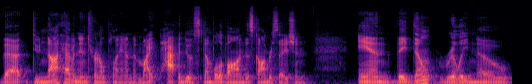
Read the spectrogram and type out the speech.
that do not have an internal plan that might happen to have stumbled upon this conversation and they don't really know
